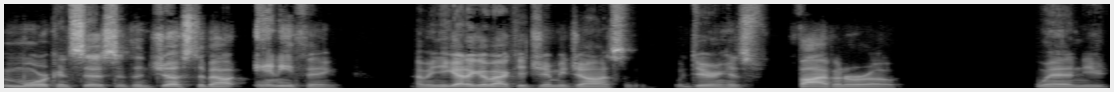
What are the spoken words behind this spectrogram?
more consistent than just about anything. I mean, you got to go back to Jimmie Johnson during his five in a row when you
